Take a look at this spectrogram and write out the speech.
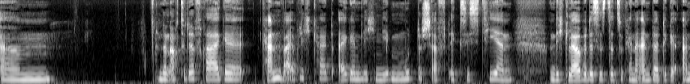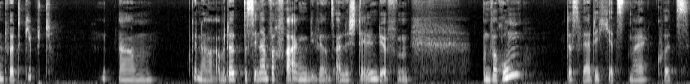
Ähm, und dann auch zu der Frage, kann Weiblichkeit eigentlich neben Mutterschaft existieren? Und ich glaube, dass es dazu keine eindeutige Antwort gibt. Ähm, genau, aber das, das sind einfach Fragen, die wir uns alle stellen dürfen. Und warum? Das werde ich jetzt mal kurz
